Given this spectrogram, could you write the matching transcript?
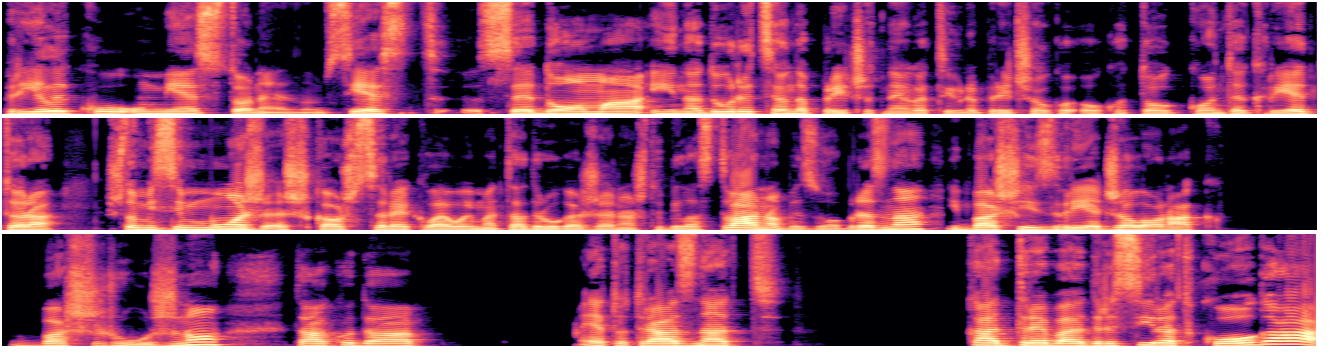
priliku umjesto, ne znam, sjest se doma i nadurit se onda pričati negativne priče oko, oko tog content kreatora, što mislim možeš, kao što se rekla, evo ima ta druga žena što je bila stvarno bezobrazna i baš je izvrijeđala onak baš ružno, tako da eto, treba znat kad treba adresirat koga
